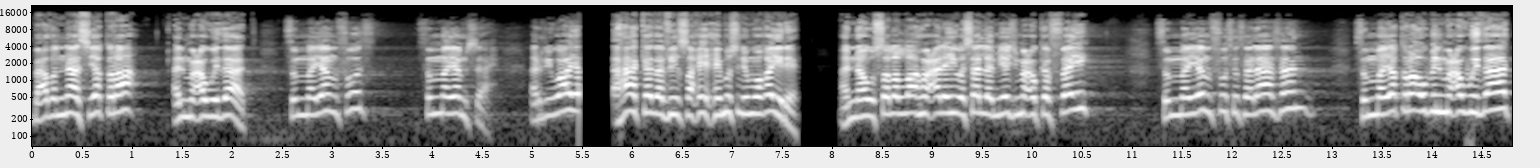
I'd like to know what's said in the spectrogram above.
بعض الناس يقرأ المعوذات ثم ينفث ثم يمسح. الرواية هكذا في صحيح مسلم وغيره أنه صلى الله عليه وسلم يجمع كفيه ثم ينفث ثلاثا ثم يقرأ بالمعوذات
